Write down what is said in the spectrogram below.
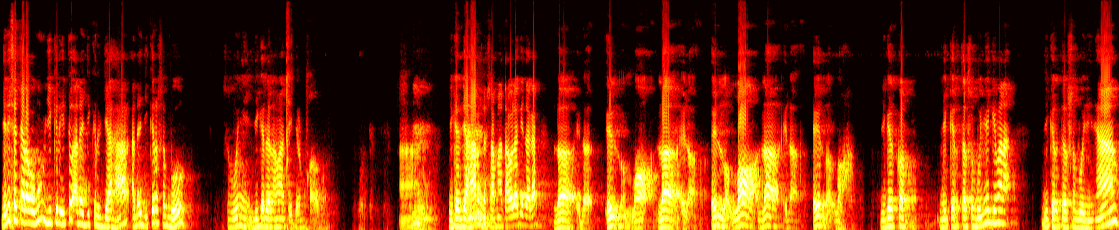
Jadi secara umum zikir itu ada zikir jahar, ada zikir sembuh sembunyi jika dalam hati dalam kalbu. Nah, jika jahar sudah sama tahu lagi kita kan la ilaha illallah la ilaha illallah la ilaha illallah. Jika zikir tersembunyi gimana? Zikir tersembunyinya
